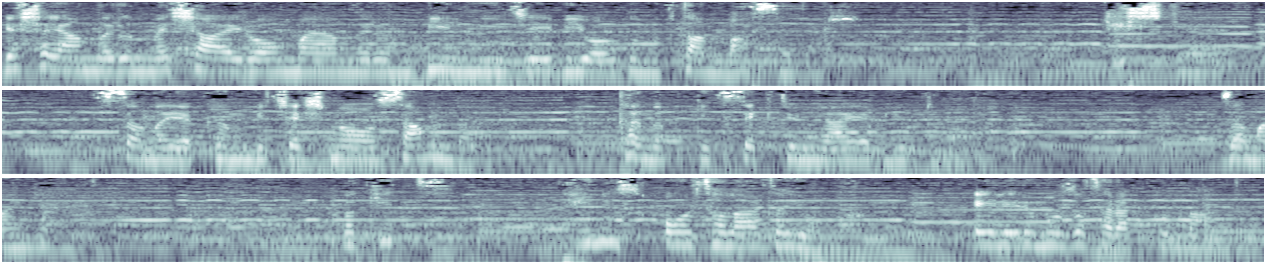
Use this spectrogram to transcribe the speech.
Yaşayanların ve şair olmayanların bilmeyeceği bir yorgunluktan bahseder. Keşke sana yakın bir çeşme olsam da kanıp gitsek dünyaya bir yudumda. Zaman geldi. Vakit henüz ortalarda yok. Ellerimi uzatarak kullandım.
